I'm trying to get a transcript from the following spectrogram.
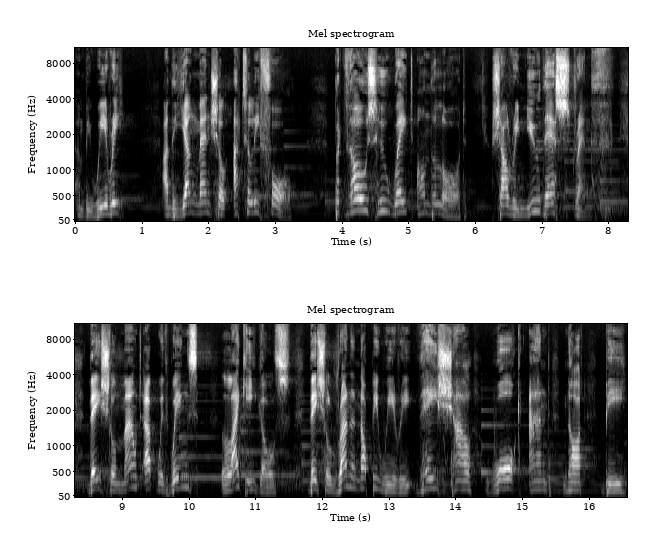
and be weary, and the young men shall utterly fall. But those who wait on the Lord shall renew their strength. They shall mount up with wings like eagles. They shall run and not be weary. They shall walk and not be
